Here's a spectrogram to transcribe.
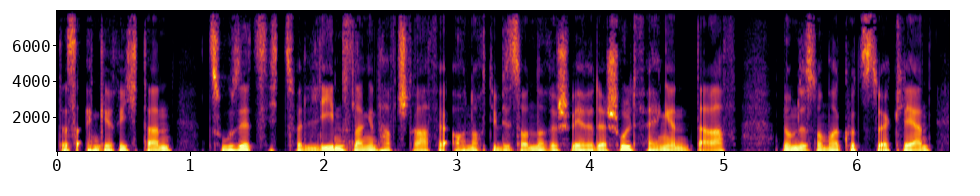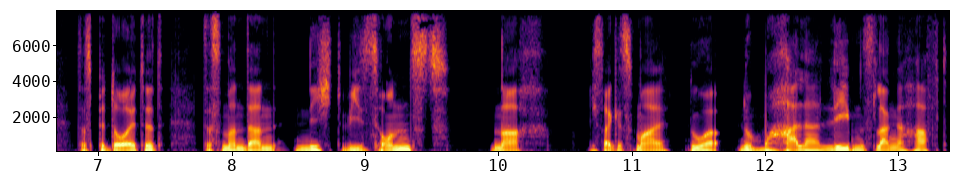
dass ein Gericht dann zusätzlich zur lebenslangen Haftstrafe auch noch die besondere Schwere der Schuld verhängen darf. Nur um das nochmal kurz zu erklären, das bedeutet, dass man dann nicht wie sonst nach ich sage jetzt mal, nur normaler lebenslanger Haft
